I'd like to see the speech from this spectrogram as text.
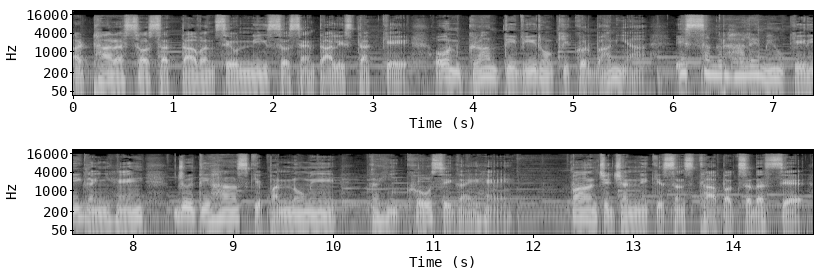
अठारह सौ सत्तावन से उन्नीस तक के उन क्रांतिवीरों की कुर्बानियाँ इस संग्रहालय में उकेरी गई हैं, जो इतिहास के पन्नों में कहीं खो से गए हैं। पाँच जन्य के संस्थापक सदस्य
